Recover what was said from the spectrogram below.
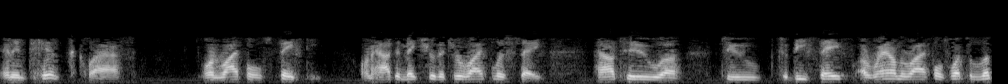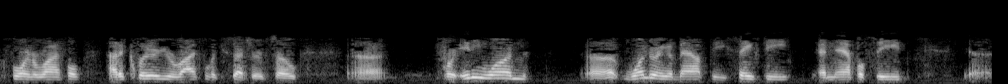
an intense class on rifle safety, on how to make sure that your rifle is safe, how to uh, to to be safe around the rifles, what to look for in a rifle, how to clear your rifle, etc. So, uh, for anyone uh, wondering about the safety at an Appleseed, uh,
